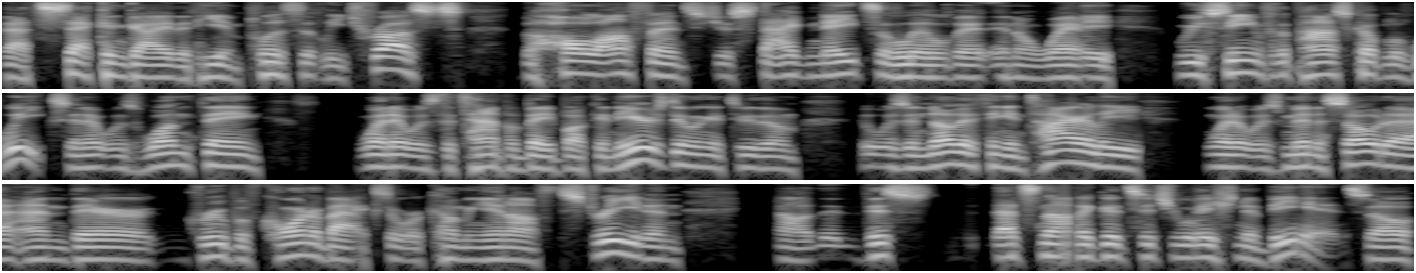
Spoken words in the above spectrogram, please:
that second guy that he implicitly trusts, the whole offense just stagnates a little bit in a way we've seen for the past couple of weeks. And it was one thing when it was the Tampa Bay Buccaneers doing it to them. It was another thing entirely when it was Minnesota and their group of cornerbacks that were coming in off the street. And uh, this that's not a good situation to be in. So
